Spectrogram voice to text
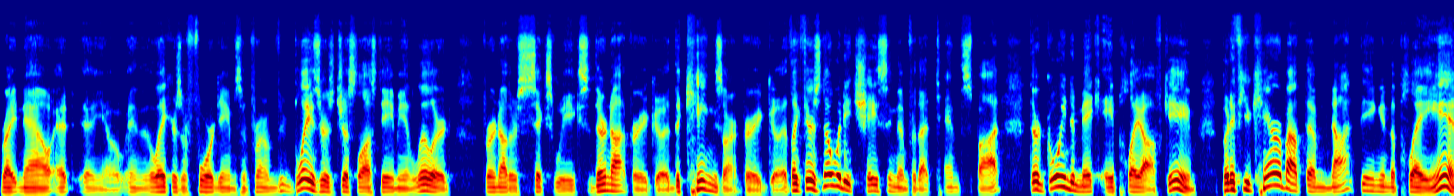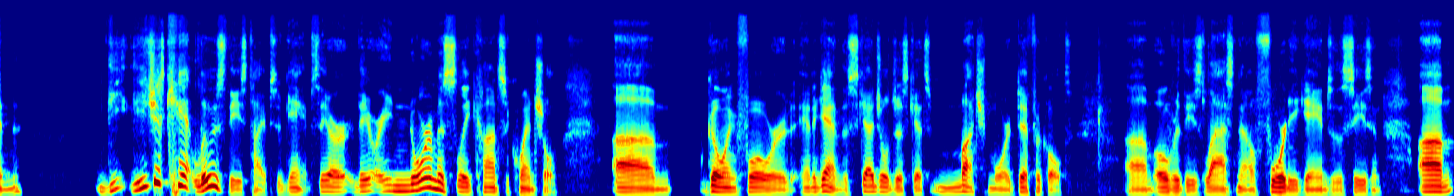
right now at uh, you know, and the Lakers are four games in front of them. The Blazers just lost Damian Lillard for another 6 weeks. They're not very good. The Kings aren't very good. Like there's nobody chasing them for that 10th spot. They're going to make a playoff game. But if you care about them not being in the play in, the, you just can't lose these types of games. They are they are enormously consequential um, going forward. And again, the schedule just gets much more difficult um, over these last now 40 games of the season. Um,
